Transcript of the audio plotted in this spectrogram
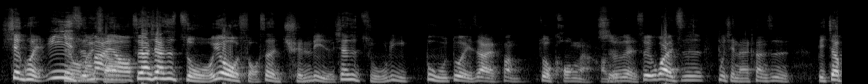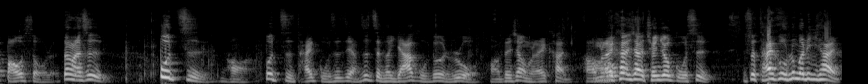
现货也一直卖哦，所以它现在是左右手是很全力的。现在是主力部队在放做空啊，对不对？所以外资目前来看是比较保守了，当然是。不止哈，不止台股是这样，是整个亚股都很弱。好，等一下我们来看，好，我们来看一下全球股市。你说台股那么厉害，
